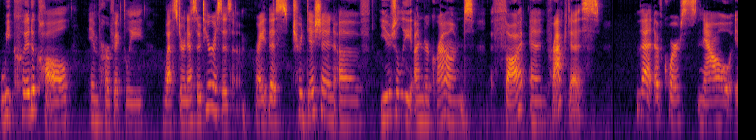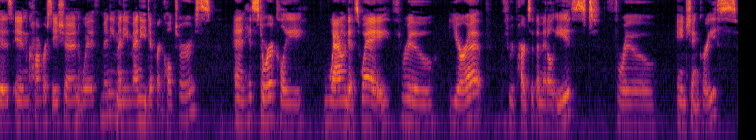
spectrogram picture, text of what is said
we could call imperfectly Western esotericism, right? This tradition of usually underground thought and practice that, of course, now is in conversation with many, many, many different cultures and historically wound its way through Europe, through parts of the Middle East, through ancient Greece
